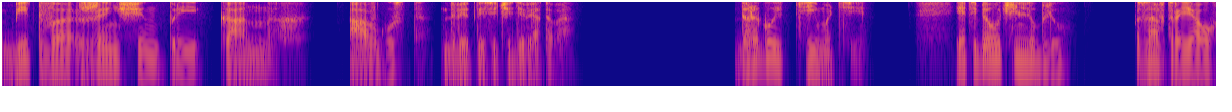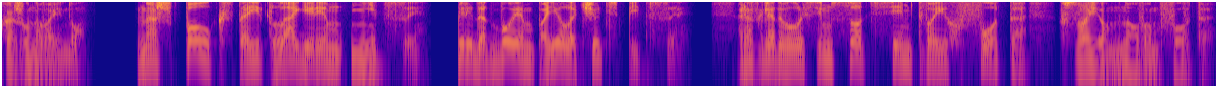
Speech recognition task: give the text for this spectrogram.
Битва женщин при Каннах. Август 2009 Дорогой Тимати, я тебя очень люблю. Завтра я ухожу на войну. Наш полк стоит лагерем Ниццы. Перед отбоем поела чуть пиццы. Разглядывала 707 твоих фото в своем новом фото.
